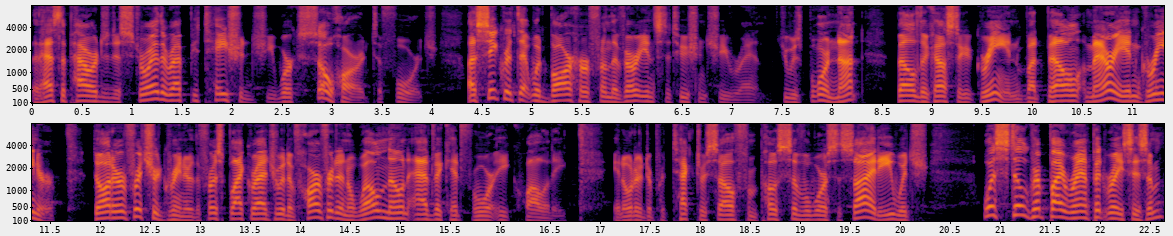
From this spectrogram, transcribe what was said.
that has the power to destroy the reputation she worked so hard to forge. A secret that would bar her from the very institution she ran. She was born not Belle da Costa Greene, but Belle Marion Greener, daughter of Richard Greener, the first black graduate of Harvard and a well known advocate for equality. In order to protect herself from post Civil War society, which was still gripped by rampant racism,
